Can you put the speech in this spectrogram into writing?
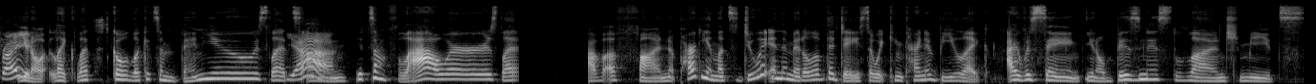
Right. you know like let's go look at some venues. Let's Yeah. um, get some flowers. Let's have a fun party and let's do it in the middle of the day so it can kind of be like I was saying, you know, business lunch meets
